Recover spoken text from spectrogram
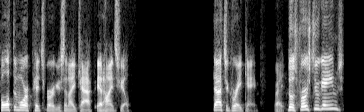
Baltimore Pittsburgh is the nightcap at Heinz Field. That's a great game. Right. Those first two games,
